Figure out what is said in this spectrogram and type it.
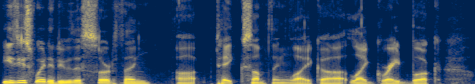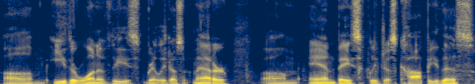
Easiest way to do this sort of thing, uh, take something like uh, like gradebook. Um, either one of these really doesn't matter, um, and basically just copy this.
